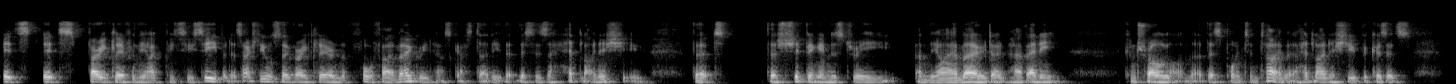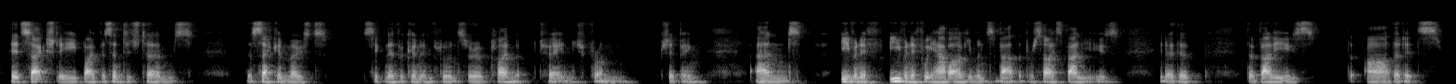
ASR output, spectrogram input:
it's it's very clear from the IPCC, but it's actually also very clear in the fourth IMO greenhouse gas study that this is a headline issue that the shipping industry and the IMO don't have any control on at this point in time. A headline issue because it's it's actually by percentage terms the second most significant influencer of climate change from shipping. And even if even if we have arguments about the precise values, you know, the the values are that it's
